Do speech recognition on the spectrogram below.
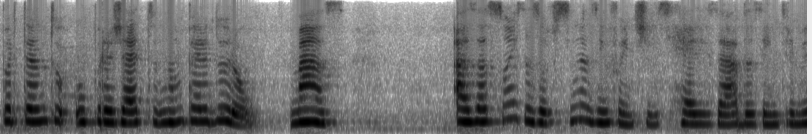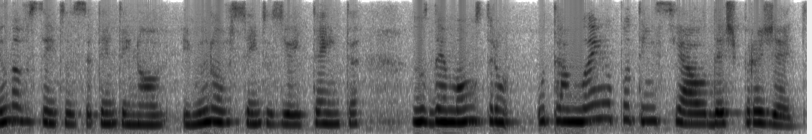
Portanto, o projeto não perdurou, mas as ações das oficinas infantis realizadas entre 1979 e 1980 nos demonstram o tamanho potencial deste projeto.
